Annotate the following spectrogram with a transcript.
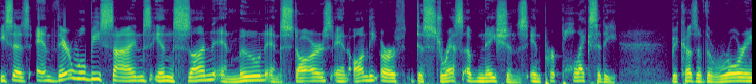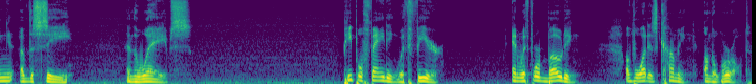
He says, And there will be signs in sun and moon and stars, and on the earth distress of nations in perplexity because of the roaring of the sea and the waves. People fainting with fear and with foreboding of what is coming on the world.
